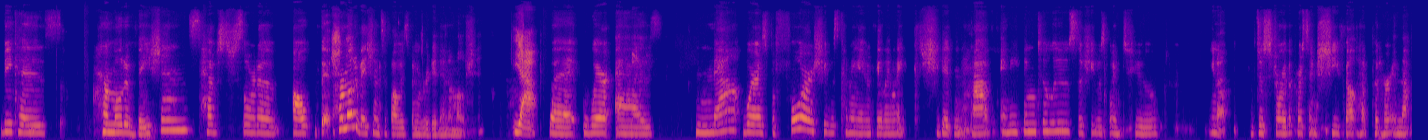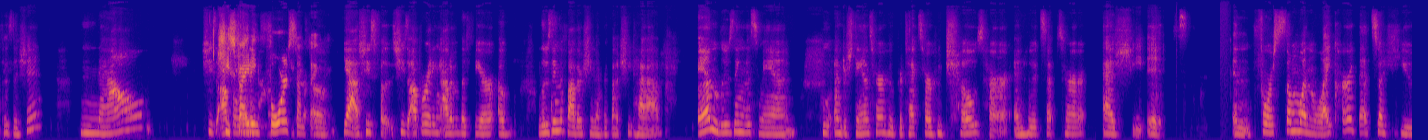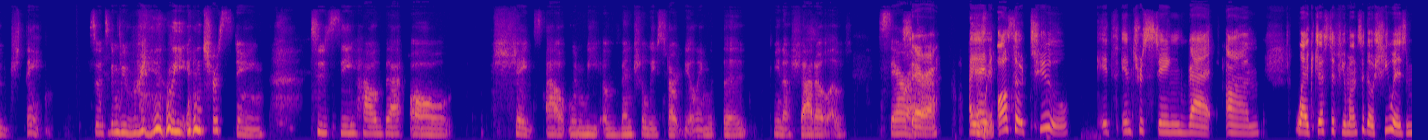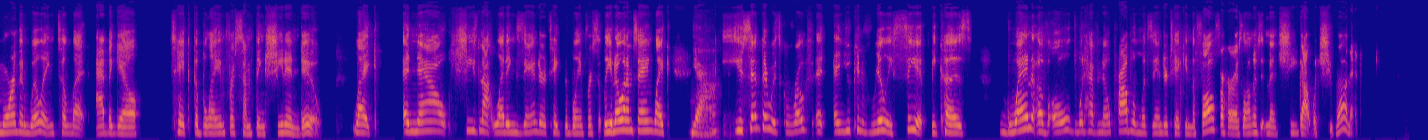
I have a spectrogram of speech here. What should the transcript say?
because her motivations have sort of all her motivations have always been rooted in emotion. Yeah. But whereas now whereas before she was coming in feeling like she didn't have anything to lose so she was going to you know destroy the person she felt had put her in that position now she's she's fighting for something of, yeah she's she's operating out of the fear of losing the father she never thought she'd have and losing this man who understands her who protects her who chose her and who accepts her as she is and for someone like her, that's a huge thing. So it's going to be really interesting to see how that all shakes out when we eventually start dealing with the, you know, shadow of Sarah. Sarah. And also too, it's interesting that um like just a few months ago she was more than willing to let Abigail take the blame for something she didn't do. Like and now she's not letting Xander take the blame for you know what I'm saying? Like, yeah, you said there was growth, and, and you can really see it because Gwen of old would have no problem with Xander taking the fall for her as long as it meant she got what she wanted.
